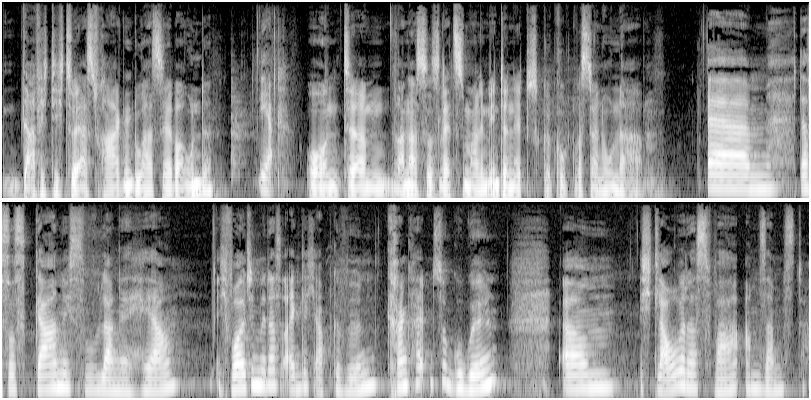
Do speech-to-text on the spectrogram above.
Darf ich dich zuerst fragen, du hast selber Hunde? Ja. Und ähm, wann hast du das letzte Mal im Internet geguckt, was deine Hunde haben? Ähm, das ist gar nicht so lange her. Ich wollte mir das eigentlich abgewöhnen, Krankheiten zu googeln. Ähm, ich glaube, das war am Samstag.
